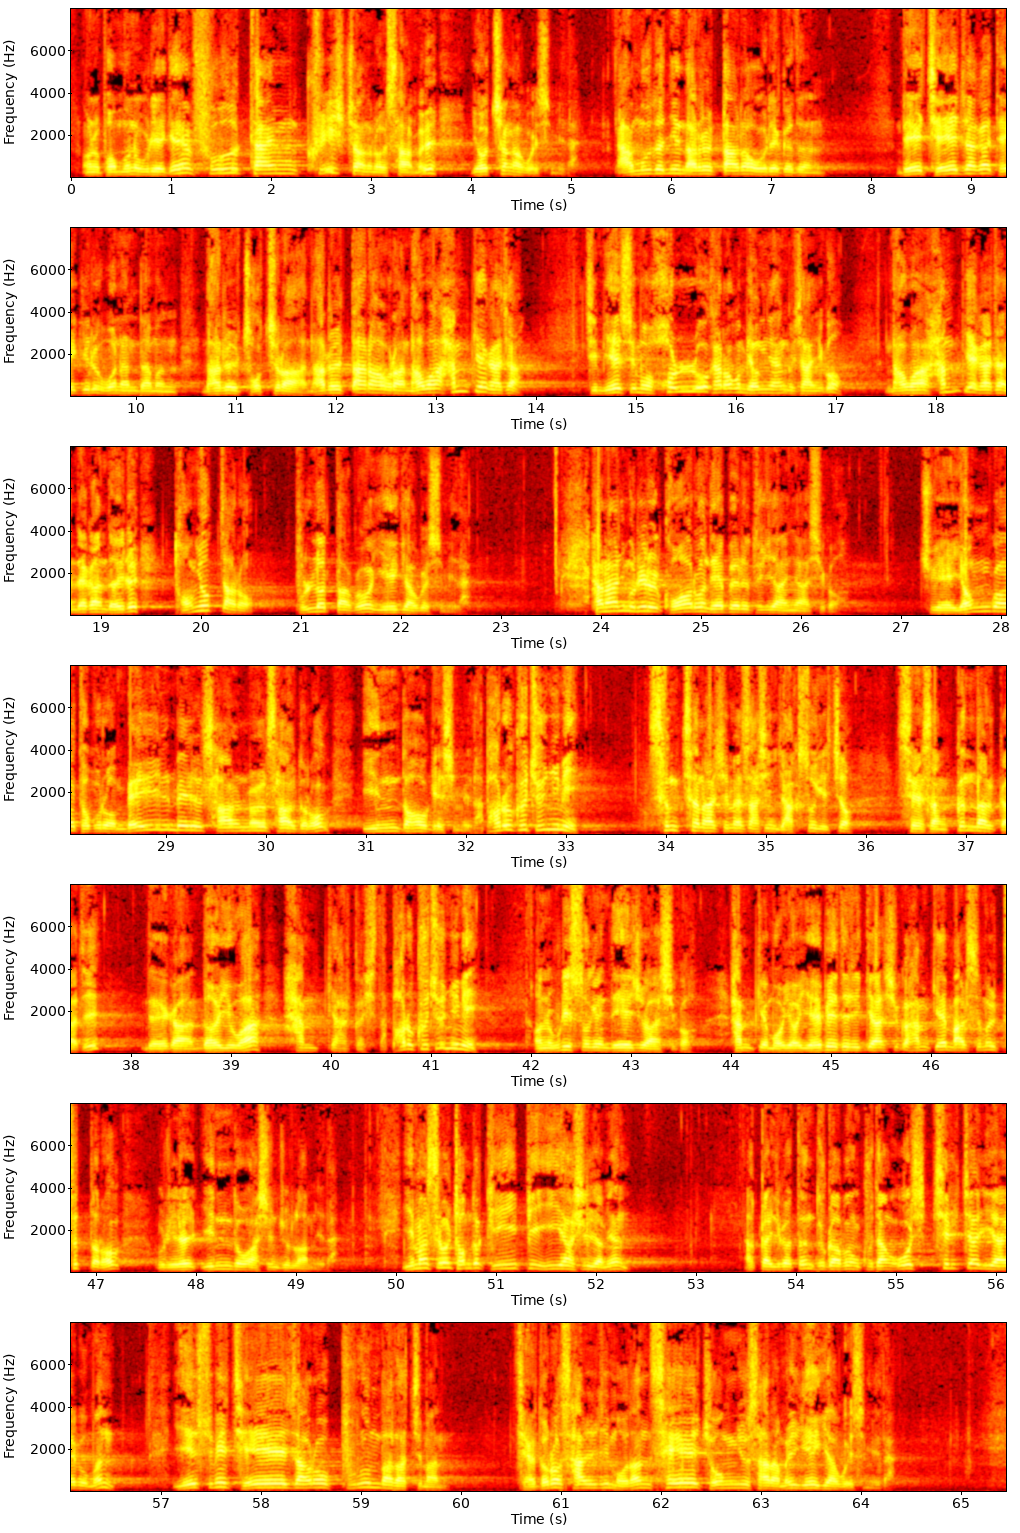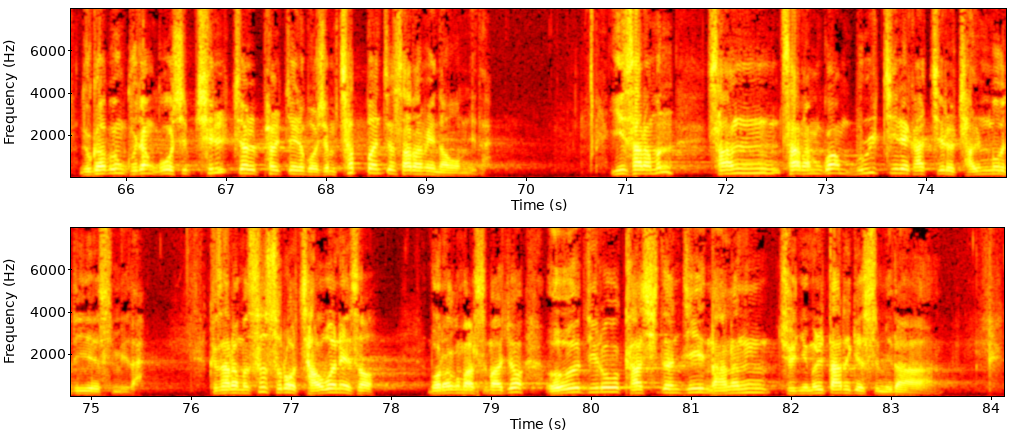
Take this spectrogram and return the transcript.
오늘 본문은 우리에게 풀타임 크리스천으로 삶을 요청하고 있습니다. 아무든지 나를 따라오래거든 내 제자가 되기를 원한다면 나를 좇으라 나를 따라오라 나와 함께 가자 지금 예수님은 홀로 가라고 명령한 것이 아니고 나와 함께 가자 내가 너희를 동역자로 불렀다고 얘기하고 있습니다 하나님 우리를 고아로 내버려 두지 아니하시고 주의 영과 더불어 매일매일 삶을 살도록 인도하고 계십니다. 바로 그 주님이 승천하시면서 하신 약속이 있죠. 세상 끝날까지 내가 너희와 함께 할 것이다. 바로 그 주님이 오늘 우리 속에 내주하시고 함께 모여 예배드리게 하시고 함께 말씀을 듣도록 우리를 인도하신 줄로 압니다. 이 말씀을 좀 더 깊이 이해하시려면 아까 읽었던 누가복음 9장 57절 이하에 보면 예수님의 제자로 부름받았지만 제대로 살지 못한 세 종류 사람을 얘기하고 있습니다. 누가복음 9장 57절 8절에 보시면 첫 번째 사람이 나옵니다. 이 사람은 산 사람과 물질의 가치를 잘못 이해했습니다. 그 사람은 스스로 자원해서 뭐라고 말씀하죠? 어디로 가시든지 나는 주님을 따르겠습니다.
